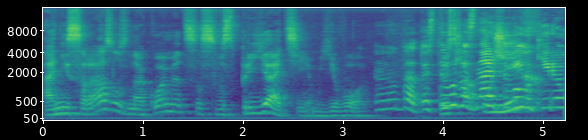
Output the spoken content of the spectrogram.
они сразу знакомятся с восприятием его. Ну да, то есть То ты есть уже знаешь его них- лакиро-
